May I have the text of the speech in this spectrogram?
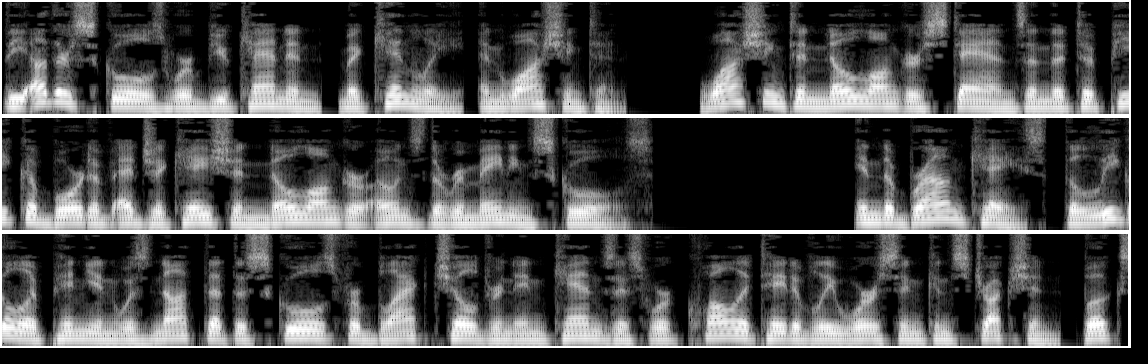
The other schools were Buchanan, McKinley, and Washington. Washington no longer stands and the Topeka Board of Education no longer owns the remaining schools. In the Brown case, the legal opinion was not that the schools for black children in Kansas were qualitatively worse in construction, books,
